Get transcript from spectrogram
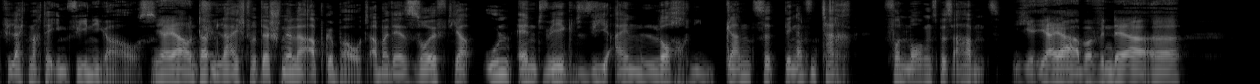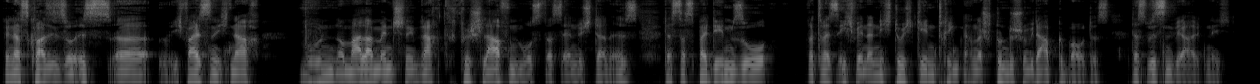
Vielleicht macht er ihm weniger aus. Ja, ja, und dann. Vielleicht wird er schneller abgebaut, aber der säuft ja unentwegt wie ein Loch die ganze, den ganzen Tag von morgens bis abends. Ja, ja, aber wenn der, äh, wenn das quasi so ist, äh, ich weiß nicht, nach wo ein normaler Mensch eine Nacht für schlafen muss, dass er nüchtern ist, dass das bei dem so, was weiß ich, wenn er nicht durchgehend trinkt, nach einer Stunde schon wieder abgebaut ist. Das wissen wir halt nicht.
